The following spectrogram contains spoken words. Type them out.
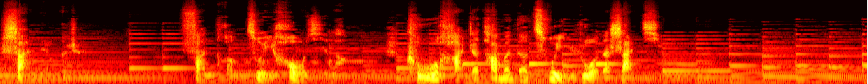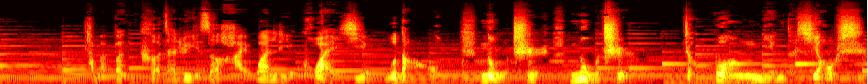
善翻腾最后一浪，哭喊着他们的脆弱的善情。他们本可在绿色海湾里快意舞蹈，怒斥怒斥这光明的消逝。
